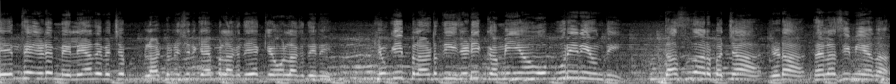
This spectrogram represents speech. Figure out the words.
ਇੱਥੇ ਜਿਹੜੇ ਮੇਲਿਆਂ ਦੇ ਵਿੱਚ ਬਲੱਡ ਡੋਨੇਸ਼ਨ ਕੈਂਪ ਲੱਗਦੇ ਆ, ਕਿਉਂ ਲੱਗਦੇ ਨੇ? ਕਿਉਂਕਿ ਬਲੱਡ ਦੀ ਜਿਹੜੀ ਕਮੀ ਆ, ਉਹ ਪੂਰੀ ਨਹੀਂ ਹੁੰਦੀ। 10000 ਬੱਚਾ ਜਿਹੜਾ ਥੈਲਾਸੀਮੀਆ ਦਾ,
